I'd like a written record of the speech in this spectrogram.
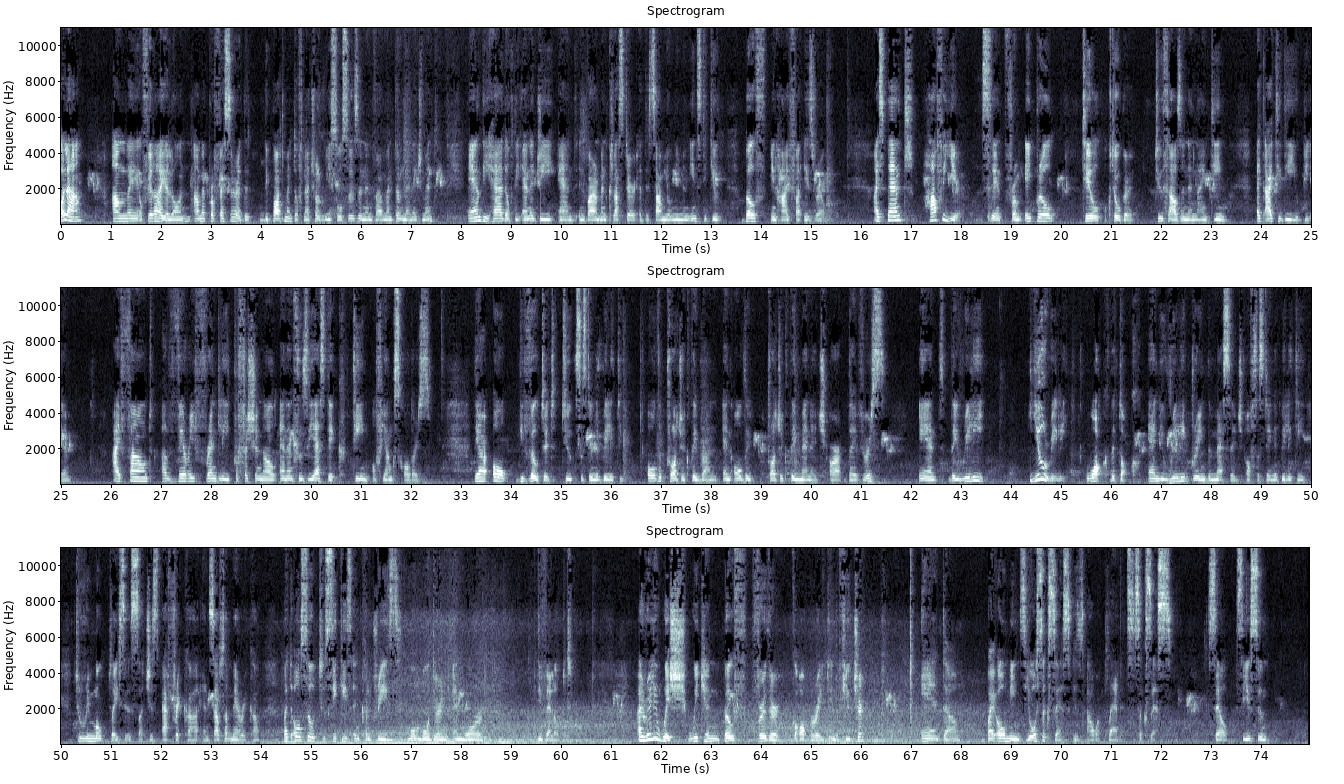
Hola, I'm uh, Ofira Ayalon. I'm a professor at the Department of Natural Resources and Environmental Management and the head of the Energy and Environment Cluster at the Samuel Neaman Institute, both in Haifa, Israel. I spent half a year from April till October 2019 at ITD UPM. I found a very friendly, professional, and enthusiastic team of young scholars. They are all devoted to sustainability. All the projects they run and all the projects they manage are diverse and they really, you really walk the talk and you really bring the message of sustainability to remote places such as Africa and South America, but also to cities and countries more modern and more developed. I really wish we can both further cooperate in the future and um, by all means your success is our planet's success. So see you soon.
